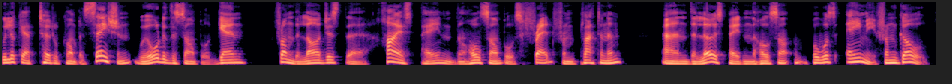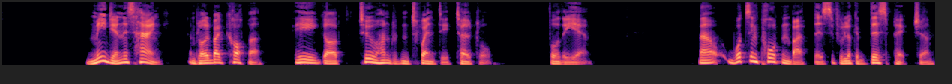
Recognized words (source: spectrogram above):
We look at total compensation. We order the sample again from the largest, the highest paid in the whole sample was Fred from Platinum, and the lowest paid in the whole sample was Amy from Gold. Median is Hank, employed by Copper. He got 220 total for the year. Now, what's important about this, if we look at this picture,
